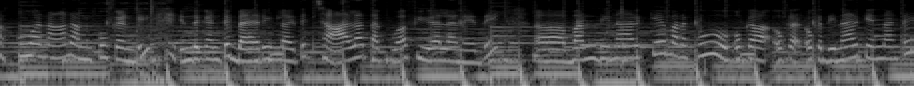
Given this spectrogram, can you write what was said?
తక్కువనా అని అనుకోకండి. ఎందుకంటే బ్యారింగ్లో అయితే చాలా తక్కువ ఫ్యూయల్ అనేది. వన్ దినార్కే మనకు ఒక ఒక ఒక దినార్కి ఏంటంటే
